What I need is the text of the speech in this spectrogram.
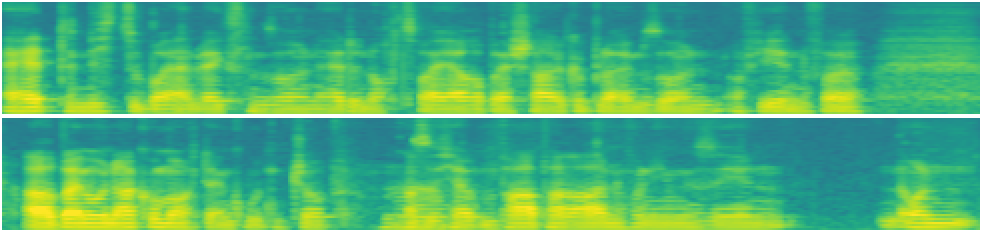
Er hätte nicht zu Bayern wechseln sollen. Er hätte noch zwei Jahre bei Schalke bleiben sollen, auf jeden Fall. Aber bei Monaco macht er einen guten Job. Ja. Also ich habe ein paar Paraden von ihm gesehen. Und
